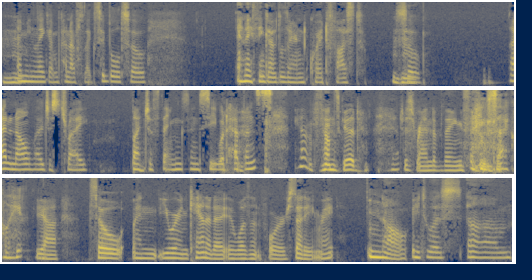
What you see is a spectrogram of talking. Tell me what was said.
Mhm. I mean, like I'm kind of flexible, so and I think I would learn quite fast. Mhm. So I don't know, I'll just try a bunch of things and see what happens. Yeah, sounds good. Yeah. Just random things. exactly. yeah. So when you were in Canada, it wasn't for studying, right? No, it was um,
